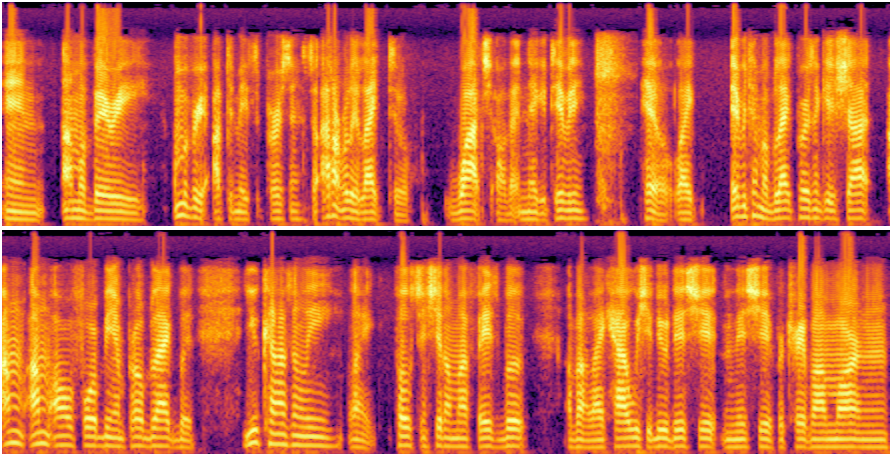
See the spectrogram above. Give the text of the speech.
and I'm a very I'm a very optimistic person, so I don't really like to watch all that negativity. Hell, like every time a black person gets shot, I'm I'm all for being pro black, but you constantly like posting shit on my Facebook about like how we should do this shit and this shit for Trayvon Martin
